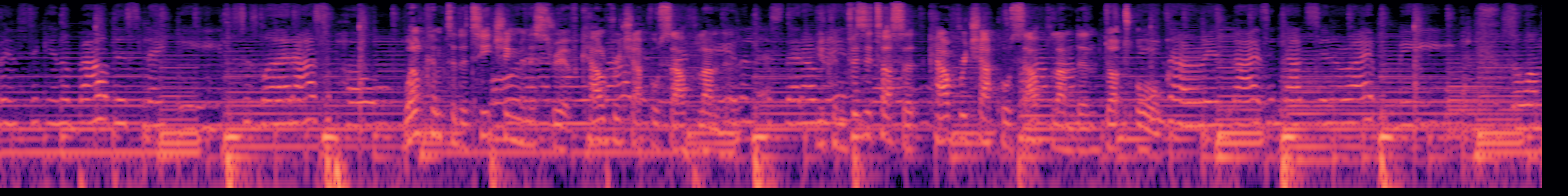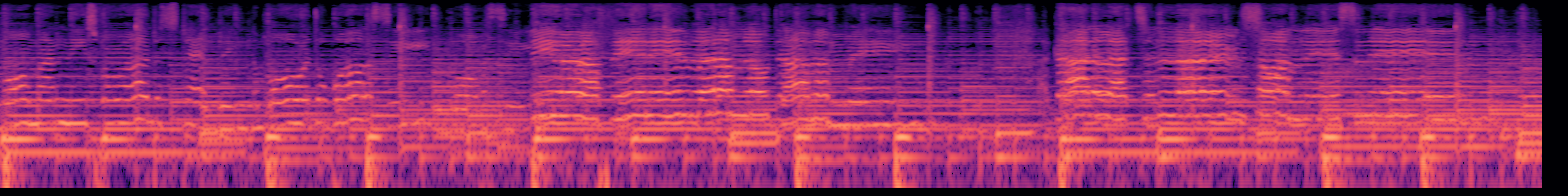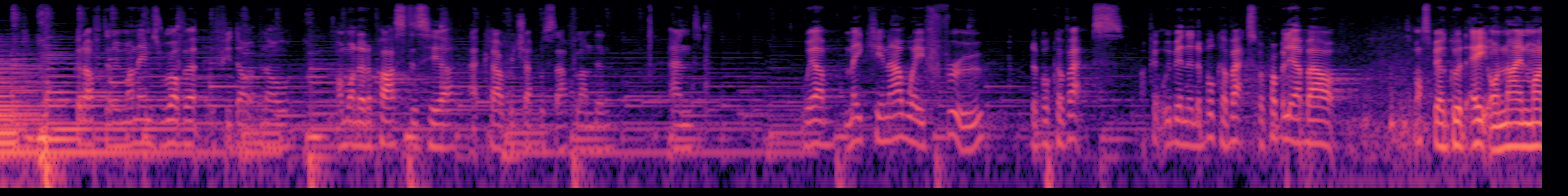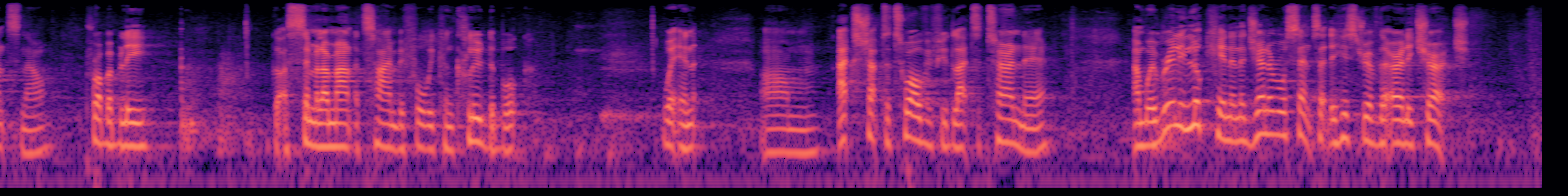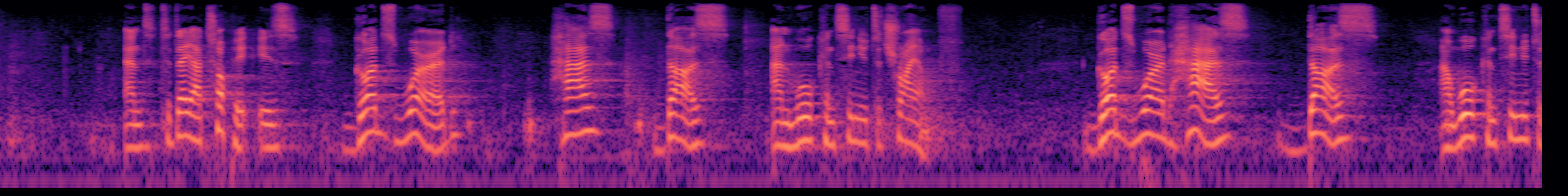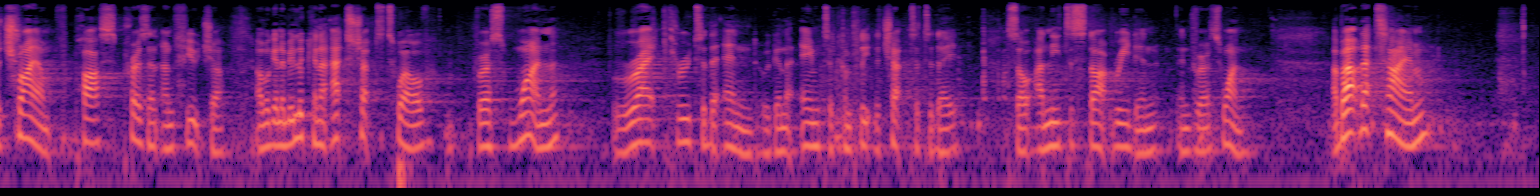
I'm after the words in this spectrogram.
been thinking about this lately. This is what I suppose. Welcome to the teaching ministry of Calvary Chapel South London. You can visit us at calvarychapelsouth.london.org. Things I realize you're right with me. So I'm on my knees for understanding. The more the world I see, the more I see. Here I fit in, but I'm no diamond ring. I got a lot to learn, so I'm listening. Good afternoon. My name's Robert. If you don't know, I'm one of the pastors here at Calvary Chapel South London. And we are making our way through the book of Acts. I think we've been in the book of Acts for probably about, it must be a good eight or nine months now. Probably got a similar amount of time before we conclude the book. We're in um, Acts chapter 12, if you'd like to turn there. And we're really looking, in a general sense, at the history of the early church. And today our topic is God's Word has, does, and will continue to triumph. God's Word has, does, and will continue to triumph, past, present, and future. And we're going to be looking at Acts chapter 12, verse 1, right through to the end. We're going to aim to complete the chapter today. So I need to start reading in verse 1. About that time,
